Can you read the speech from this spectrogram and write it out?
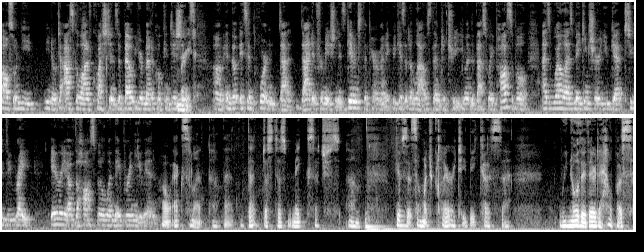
also need you know to ask a lot of questions about your medical conditions. Right. Um, and th- it's important that that information is given to the paramedic because it allows them to treat you in the best way possible, as well as making sure you get to the right area of the hospital when they bring you in. Oh, excellent! Uh, that that just does make such um, gives it so much clarity because uh, we know they're there to help us,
